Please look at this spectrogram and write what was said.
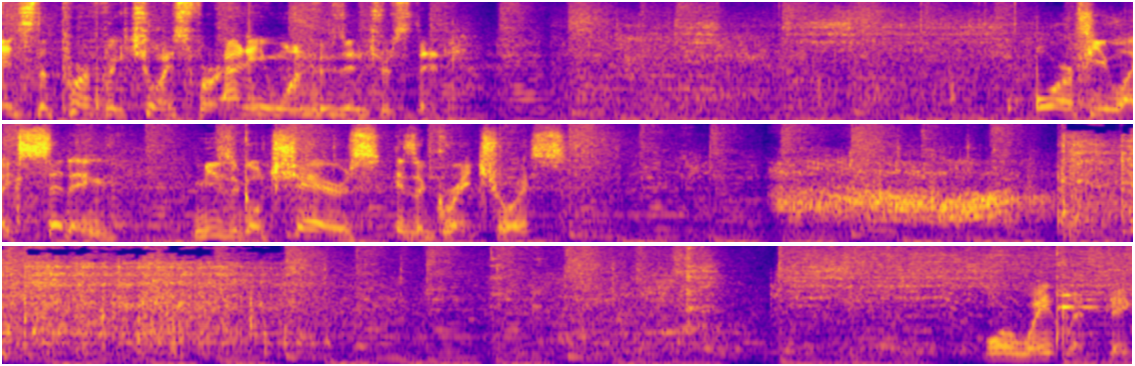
It's the perfect choice for anyone who's interested. Or if you like sitting, musical chairs is a great choice. Or weightlifting.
